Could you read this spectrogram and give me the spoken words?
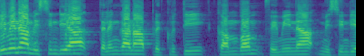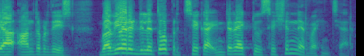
Femina Miss India Telangana Prakriti Kambam Femina Miss India Andhra Pradesh భవ్యారెడ్డిలతో ప్రత్యేక ఇంటరాక్టివ్ సెషన్ నిర్వహించారు.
